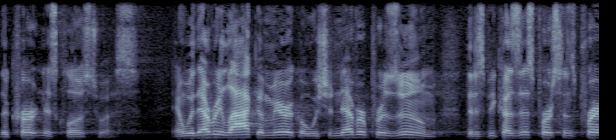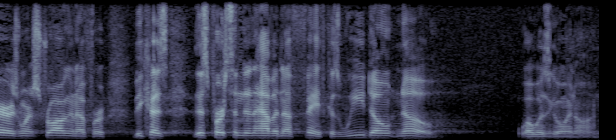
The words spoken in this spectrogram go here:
The curtain is closed to us. And with every lack of miracle, we should never presume that it's because this person's prayers weren't strong enough or because this person didn't have enough faith because we don't know what was going on.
